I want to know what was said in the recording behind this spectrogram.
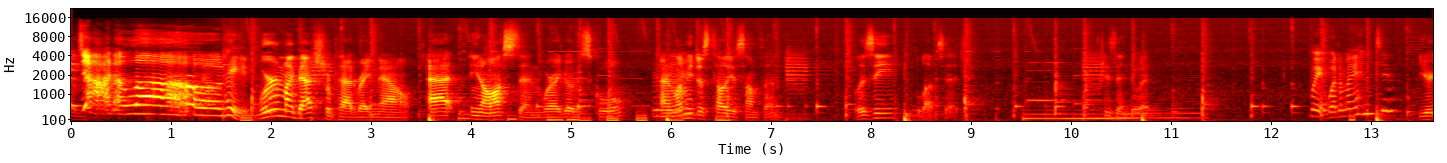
reason. Jon alone! Hey, we're in my bachelor pad right now at in Austin where I go to school. And Mm-hmm. let me just tell you something. Lizzie loves it. She's into it. Wait, what am I into? You're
